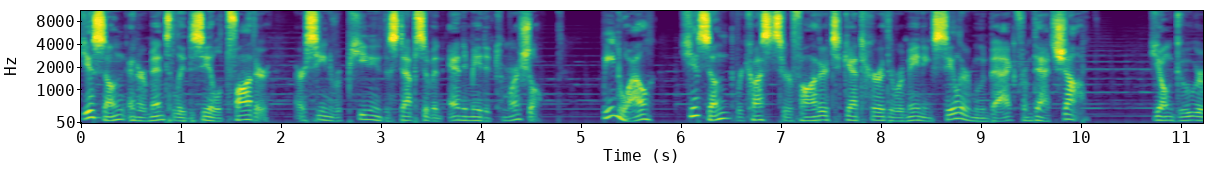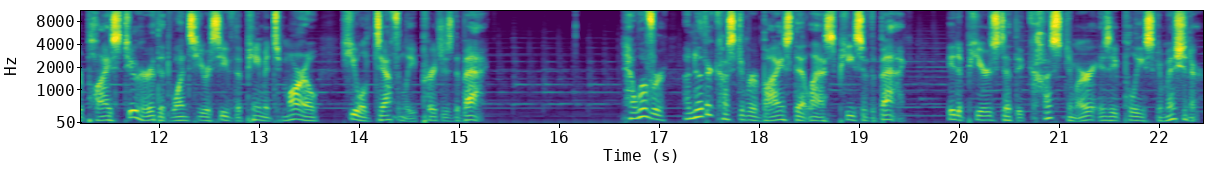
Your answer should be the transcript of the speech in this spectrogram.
Yesung and her mentally disabled father are seen repeating the steps of an animated commercial. Meanwhile, Yesung requests her father to get her the remaining Sailor Moon bag from that shop. Younggu replies to her that once he receives the payment tomorrow, he will definitely purchase the bag. However, another customer buys that last piece of the bag. It appears that the customer is a police commissioner.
